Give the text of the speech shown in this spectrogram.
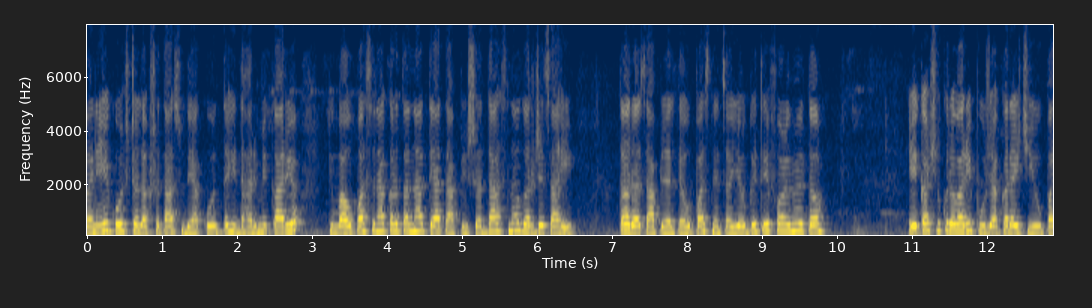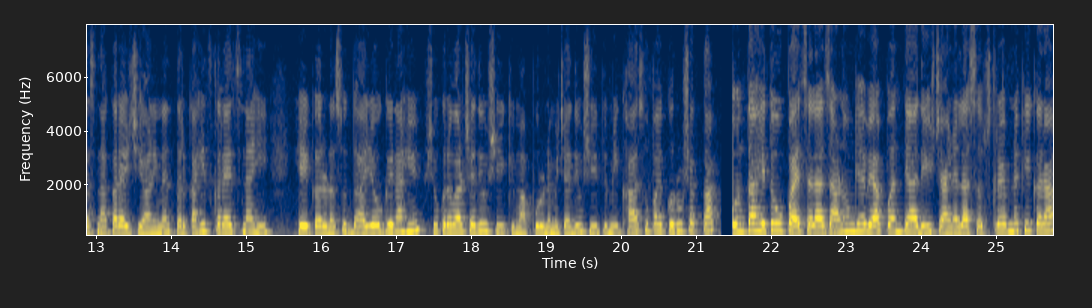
पण एक गोष्ट लक्षात असू द्या कोणतंही धार्मिक कार्य किंवा उपासना करताना त्यात आपली श्रद्धा असणं गरजेचं आहे. तरच आपल्याला त्या उपासनेचं योग्य ते फळ मिळतं. एका शुक्रवारी पूजा करायची उपासना करायची आणि नंतर काहीच करायचं नाही हे करणं सुद्धा योग्य नाही. शुक्रवारच्या दिवशी किंवा पौर्णिमेच्या दिवशी तुम्ही खास उपाय करू शकता. कोणता आहे तो उपाय चला जाणून घ्याव्या पण त्याआधी चॅनलला सबस्क्राईब नक्की करा.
